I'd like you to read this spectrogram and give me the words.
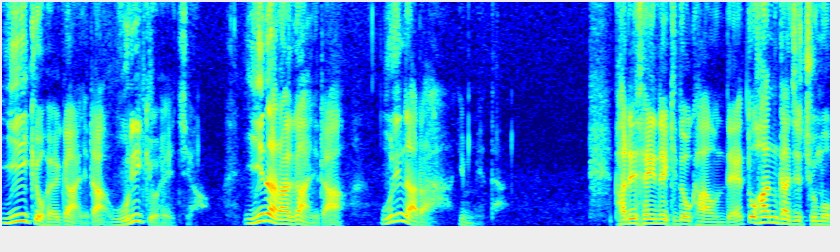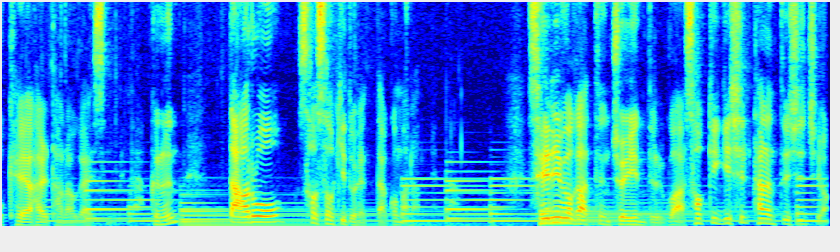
이 교회가 아니라 우리 교회죠. 이 나라가 아니라 우리나라입니다. 바리새인의 기도 가운데 또 한 가지 주목해야 할 단어가 있습니다. 그는 따로 서서 기도했다고 말합니다. 세리와 같은 죄인들과 섞이기 싫다는 뜻이죠.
